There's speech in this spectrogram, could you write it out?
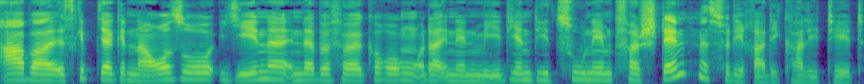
Aber es gibt ja genauso jene in der Bevölkerung oder in den Medien, die zunehmend Verständnis für die Radikalität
